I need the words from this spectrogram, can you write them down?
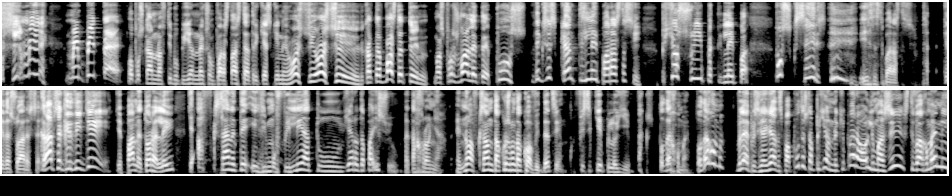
Όχι, μη! Μην πείτε! Όπως κάνουν αυτοί που πηγαίνουν έξω από παραστάσεις θεατρικές και είναι Όχι, όχι! Κατεβάστε την! Μας προσβάλλετε! Πώς; Δεν ξέρεις καν τι λέει η παράσταση. Ποιος σου είπε τι λέει. Πα... Πώς ξέρεις; Ήρθες στην παράσταση. Και δεν σου άρεσε. Γράψε κριτική! Και πάνε τώρα, λέει, και αυξάνεται η δημοφιλία του Γέροντα Παίσιου με τα χρόνια. Ενώ αυξάνουν τα κρούσματα COVID, έτσι. Φυσική επιλογή. Εντάξει, το δέχομαι. Το δέχομαι. Βλέπεις γιαγιάδες παππούδες να πηγαίνουν εκεί πέρα όλοι μαζί, στιβαγμένοι,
